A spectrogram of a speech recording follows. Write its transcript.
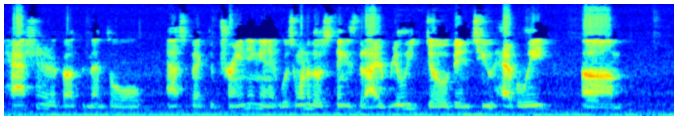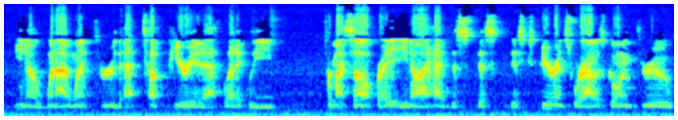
passionate about the mental aspect of training, and it was one of those things that I really dove into heavily. Um, you know, when I went through that tough period athletically for myself, right? You know, I had this this, this experience where I was going through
